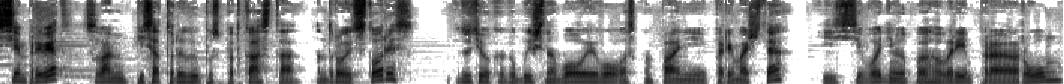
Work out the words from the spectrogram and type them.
Всем привет, с вами 52 выпуск подкаста Android Stories. Ведут его, как обычно, Вова и Вова с компании Parimatch Tech. И сегодня мы поговорим про Room,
